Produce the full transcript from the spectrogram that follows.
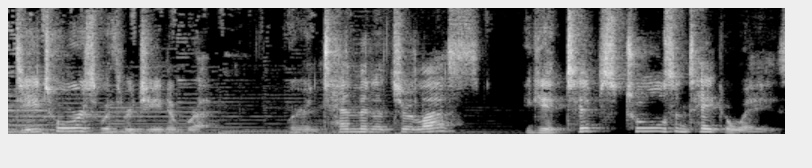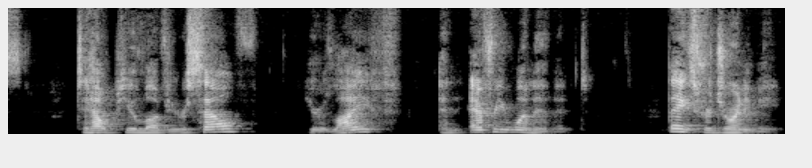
to Detours with Regina Brett, where in 10 minutes or less, you get tips, tools, and takeaways to help you love yourself, your life, and everyone in it. Thanks for joining me.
